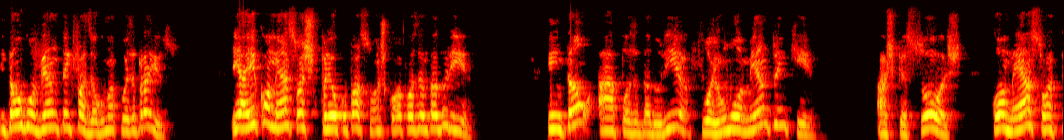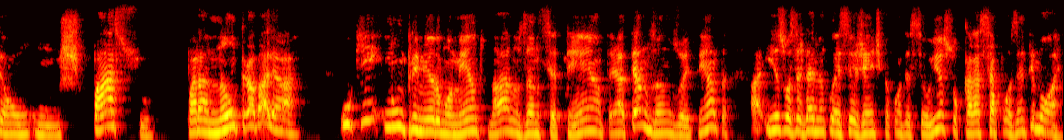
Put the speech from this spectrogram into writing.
Então o governo tem que fazer alguma coisa para isso. E aí começam as preocupações com a aposentadoria. Então a aposentadoria foi um momento em que as pessoas começam a ter um, um espaço para não trabalhar. O que, num primeiro momento, lá nos anos 70 e até nos anos 80, ah, isso vocês devem conhecer gente que aconteceu isso, o cara se aposenta e morre.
